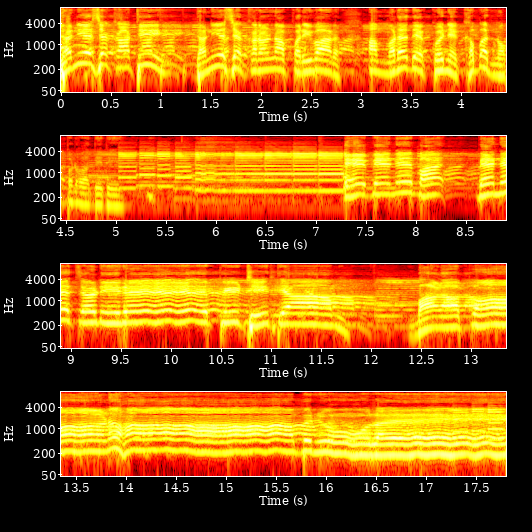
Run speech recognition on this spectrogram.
ધન્ય છે કાઠી, ધન્ય છે કરણના પરિવાર. આ મરદે કોઈને ખબર ન પડવા દીધી. એ બેને ભા- બેને ચડી રે પીઠી ત્યાં. બાળા પણ હાંભળ્યું રે.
